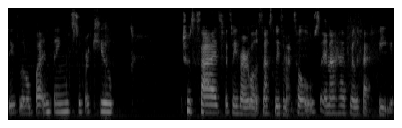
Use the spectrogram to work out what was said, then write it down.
these little button things, super cute. True to size, fits me very well. It's not squeezing my toes, and I have really fat feet.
